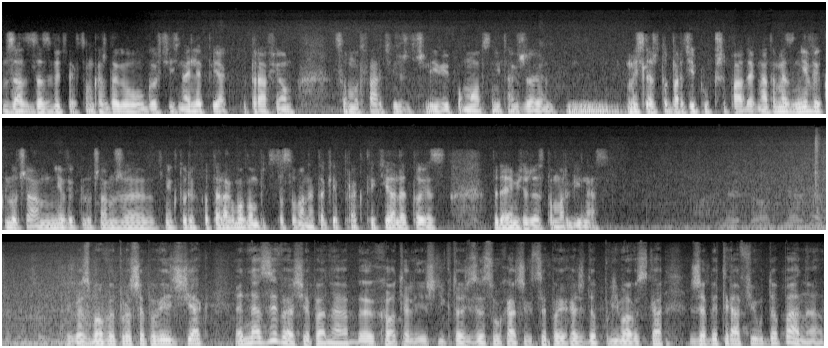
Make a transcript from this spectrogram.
za, zazwyczaj chcą każdego ugościć najlepiej jak potrafią, są otwarci, życzliwi, pomocni, także mm, myślę, że to bardziej był przypadek. Natomiast nie wykluczam, nie wykluczam, że w niektórych hotelach mogą być stosowane takie praktyki, ale to jest, wydaje mi się, że jest to margines. Rozmowy. Proszę powiedzieć, jak nazywa się pana e, hotel, jeśli ktoś ze słuchaczy chce pojechać do Primorska, żeby trafił do pana?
